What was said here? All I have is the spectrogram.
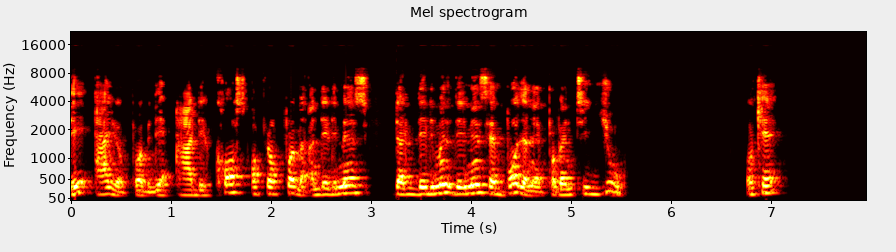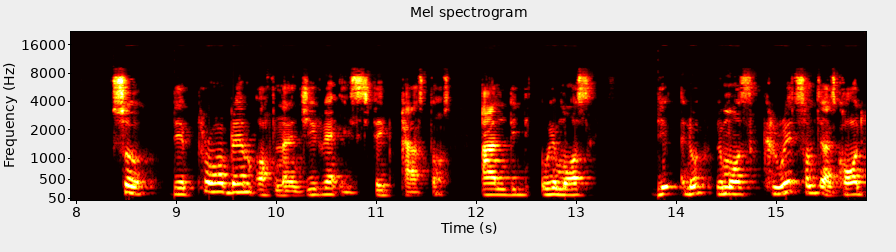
They are your problem. They are the cause of your problem, and they remain that they remain they remain a burden and a problem to you. Okay. So the problem of Nigeria is fake pastors, and we must you know, we must create something that's called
